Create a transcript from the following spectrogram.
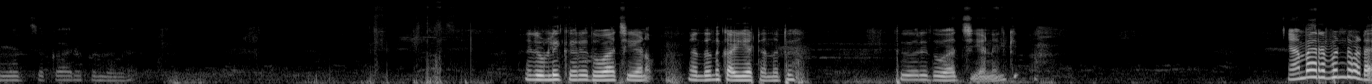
നേർച്ചക്കാരൊക്കെ ഉണ്ട് അവിടെ. അതിന്റെ ഉള്ളിൽ കയറി ദുവാ ചെയ്യണം. എന്തെന്ന് കഴിയട്ടെ എന്നിട്ട് കയറി ദുവാ ചെയ്യണം എനിക്ക്. ഞാൻ വരവുണ്ട് ഇവിടെ.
